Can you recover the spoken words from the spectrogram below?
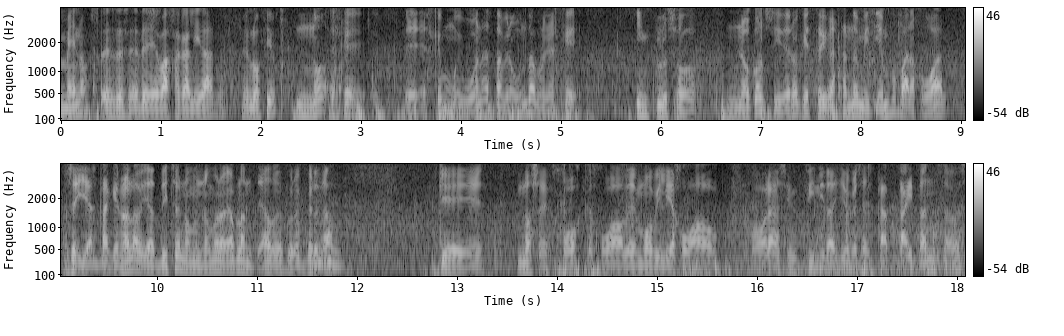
menos? ¿Es de, de baja calidad el ocio? No, es que, eh, es que es muy buena esta pregunta porque es que incluso no considero que estoy gastando mi tiempo para jugar. O sea, y hasta que no lo habías dicho no, no me lo había planteado, ¿eh? pero es verdad. Que no sé, juegos que he jugado de móvil y he jugado horas infinitas, yo que sé, el Cat Titan, ¿sabes?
